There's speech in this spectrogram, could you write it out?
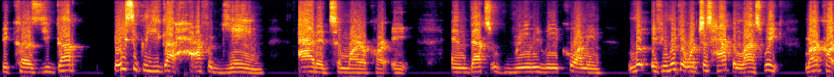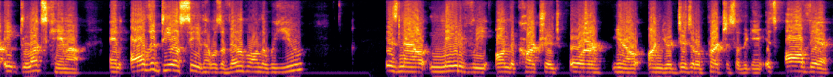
because you got basically you got half a game added to Mario Kart 8, and that's really really cool. I mean, look if you look at what just happened last week, Mario Kart 8 Deluxe came out, and all the DLC that was available on the Wii U is now natively on the cartridge or you know on your digital purchase of the game. It's all there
